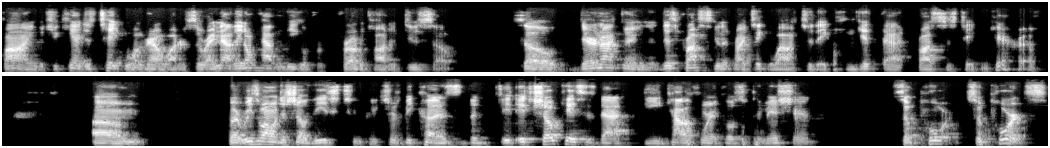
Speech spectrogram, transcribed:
fine, but you can't just take groundwater. So right now, they don't have a legal pr- protocol to do so. So they're not going to, this process is going to probably take a while until they can get that process taken care of. Um, but reason why I want to show these two pictures because the it, it showcases that the California Coastal Commission support supports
